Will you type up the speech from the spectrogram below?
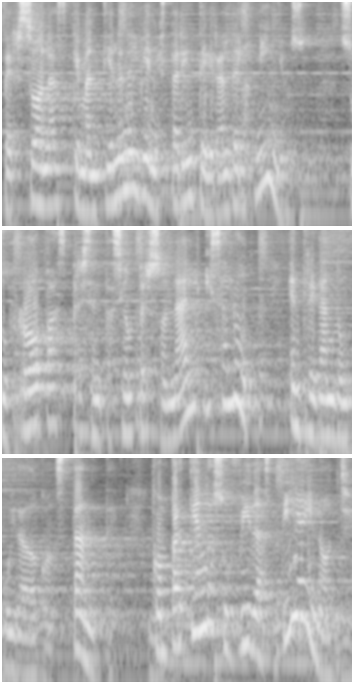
Personas que mantienen el bienestar integral de los niños, sus ropas, presentación personal y salud, entregando un cuidado constante, compartiendo sus vidas día y noche.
